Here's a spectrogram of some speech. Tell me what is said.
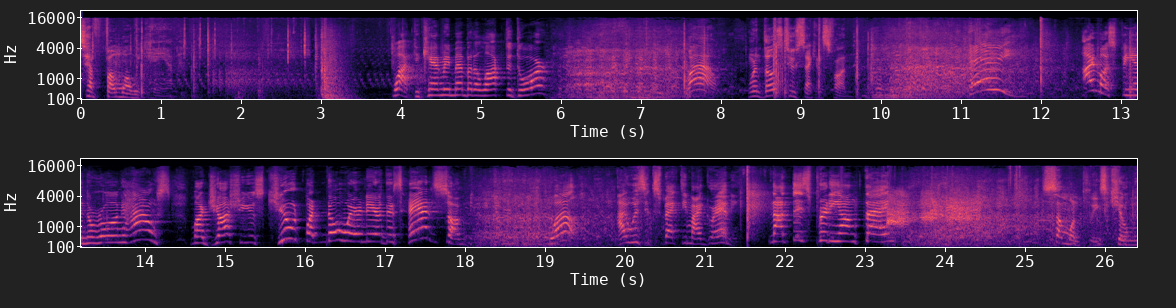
Let's have fun while we can. What, you can't remember to lock the door? Wow, weren't those two seconds fun? Hey! I must be in the wrong house. My Joshy is cute, but nowhere near this handsome. Well, I was expecting my Grammy. Not this pretty young thing. Someone please kill me.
